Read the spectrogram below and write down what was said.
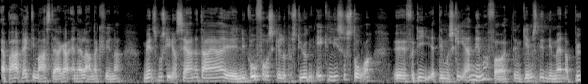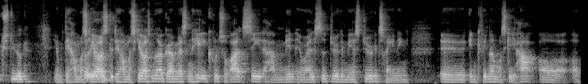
er bare rigtig meget stærkere end alle andre kvinder. Mens måske også herrerne, der er øh, niveauforskelle på styrken ikke lige så stor, øh, fordi at det måske er nemmere for den gennemsnitlige mand at bygge styrke. Jo, det har, måske også, det har måske også noget at gøre med sådan helt kulturelt set, at mænd jo altid dyrket mere styrketræning øh, end kvinder måske har, og, og,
